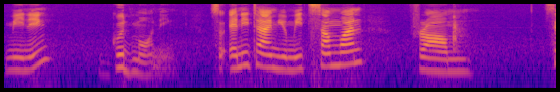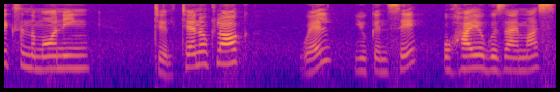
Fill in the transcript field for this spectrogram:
meaning good morning. So, anytime you meet someone from 6 in the morning till 10 o'clock, well you can say Ohayo gozaimasu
